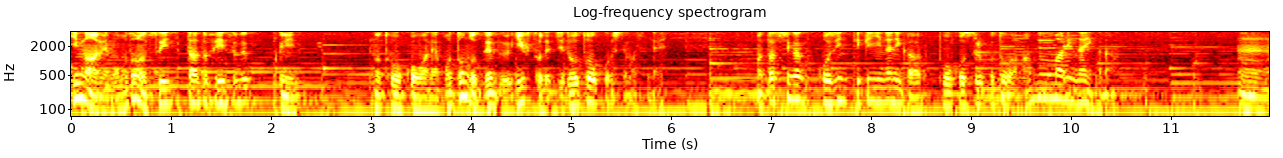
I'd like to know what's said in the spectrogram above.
今はねもうほとんど Twitter と Facebook にの投稿はねほとんど全部 IFT で自動投稿してますね。私が個人的に何か投稿することはあんまりないかな。うん。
